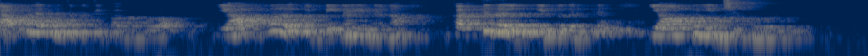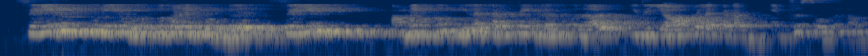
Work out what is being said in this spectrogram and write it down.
யாப்பிலக்கணத்தை பத்தி பார்க்க போறோம். யாப்பு அப்படின்னா என்னன்னா கட்டுதல் என்பதற்கு யாப்பு என்று பொருள். செயலுக்குரிய உறுப்புகளை கொண்டு செயல் அமைக்கும் இலக்கணத்தை விளக்குவதால் இது யாப்பிலக்கணம் என்று சொல்லலாம்.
